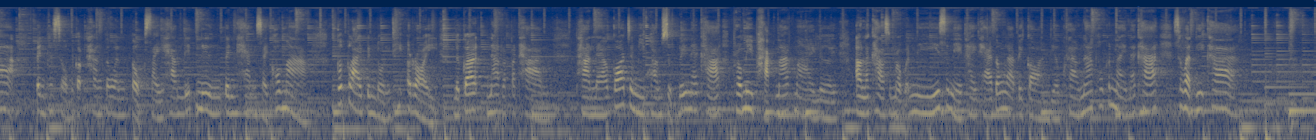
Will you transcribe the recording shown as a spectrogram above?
เป็นผสมกับทางตะวันตกใส่แฮมนิดนึง เป็นแฮมใส่ข้าวหมากก็กลายเป็นหลนที่อร่อย แล้วก็น่ารับประทาน ทานแล้วก็จะมีความสุขด้วยนะคะ เพราะมีผักมากมายเลย เอาละค่ะสำหรับวันนี้เสน่ห์ไทยแท้ต้องลาไปก่อน เดี๋ยวคราวหน้าพบกันใหม่นะคะ สวัสดีค่ะ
